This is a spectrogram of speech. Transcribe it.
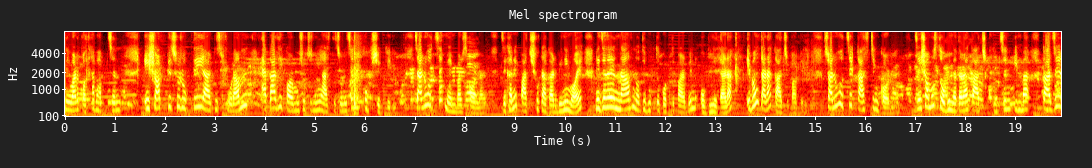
নেওয়ার কথা ভাবছেন। এই সব কিছু রুখতেই আর্টিস্ট ফোরাম একাধিক কর্মসূচি নিয়ে আসতে চলেছেন খুব শিগগিরই। চালু হচ্ছে মেম্বার্স কর্নার যেখানে পাঁচশো টাকার বিনিময়ে নিজেদের নাম নথিভুক্ত করতে পারবেন অভিনেতারা এবং তারা কাজ পাবেন। চালু হচ্ছে কাস্টিং কর্নার যে সমস্ত অভিনেতারা কাজ খুঁজছেন কিংবা কাজের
